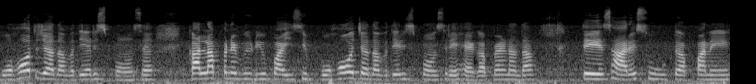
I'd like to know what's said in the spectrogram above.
ਬਹੁਤ ਜ਼ਿਆਦਾ ਵਧੀਆ ਰਿਸਪੌਂਸ ਹੈ। ਕੱਲ ਆਪਣੇ ਵੀਡੀਓ ਪਾਈ ਸੀ, ਬਹੁਤ ਜ਼ਿਆਦਾ ਵਧੀਆ ਰਿਸਪੌਂਸ ਰਿਹਾ ਹੈਗਾ ਭੈਣਾਂ ਦਾ, ਤੇ ਸਾਰੇ ਸੂਟ ਆਪਾਂ ਨੇ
